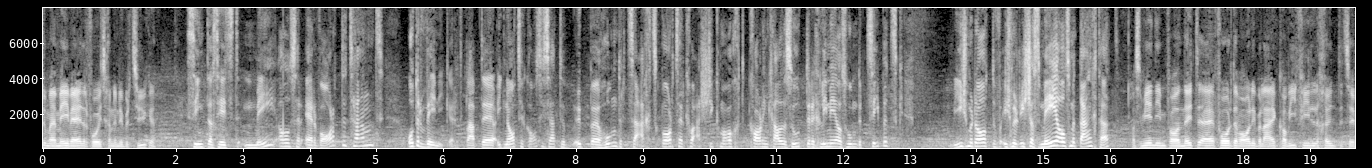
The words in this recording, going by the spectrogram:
um mehr Wähler von uns zu überzeugen Sind das jetzt mehr, als er erwartet hat? Oder weniger? Ich glaube, der Ignazio Cassis hat etwa 160 Boardserquestion gemacht, Karin Keller-Sutter ein bisschen mehr als 170. Wie ist, man da, ist, man, ist das mehr, als man gedacht hat? Also wir haben im Fall nicht äh, vor der Wahl überlegt, wie viel könnten sie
